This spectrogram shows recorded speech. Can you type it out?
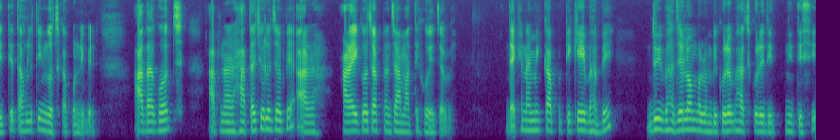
দিতে, তাহলে তিন গজ কাপড় নেবেন। আধা গজ আপনার হাতায় চলে যাবে আর আড়াই গজ আপনার জামাতে হয়ে যাবে। দেখেন আমি কাপড়টিকে এইভাবে দুই ভাজে লম্বালম্বি করে ভাজ করে নিতেছি।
